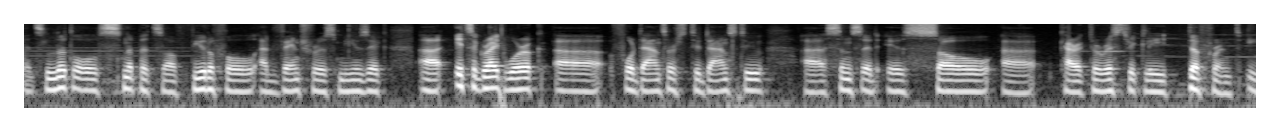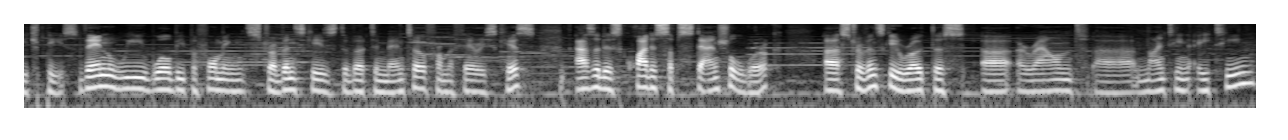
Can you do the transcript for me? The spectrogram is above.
It's little snippets of beautiful, adventurous music. Uh, it's a great work for dancers to dance to since it is so characteristically different each piece. Then we will be performing Stravinsky's Divertimento from A Fairy's Kiss. As it is quite a substantial work, uh, Stravinsky wrote this uh, around uh, 1918.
